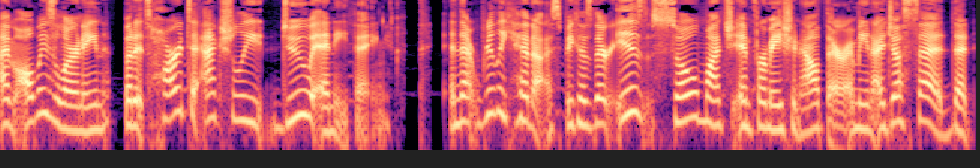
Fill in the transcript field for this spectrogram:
I'm always learning, but it's hard to actually do anything. And that really hit us because there is so much information out there. I mean, I just said that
